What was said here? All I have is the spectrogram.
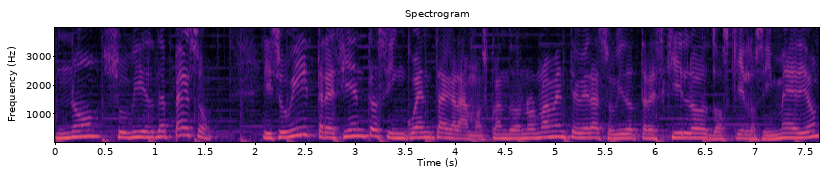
no subir de peso. Y subí 350 gramos, cuando normalmente hubiera subido 3 kilos, 2 kilos y medio,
